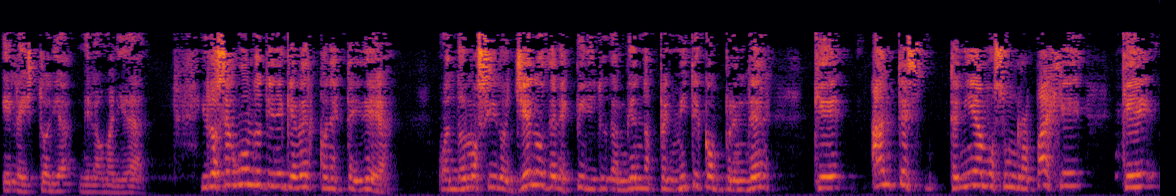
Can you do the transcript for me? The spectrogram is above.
en la historia de la humanidad. Y lo segundo tiene que ver con esta idea. Cuando hemos sido llenos del Espíritu también nos permite comprender que antes teníamos un ropaje que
